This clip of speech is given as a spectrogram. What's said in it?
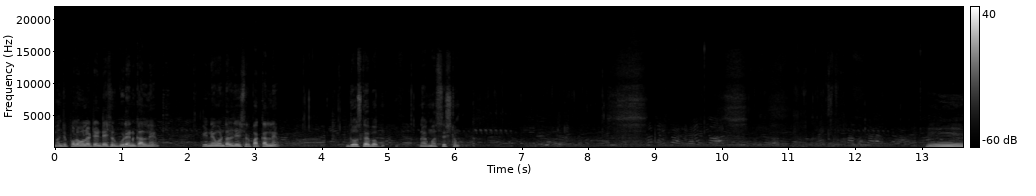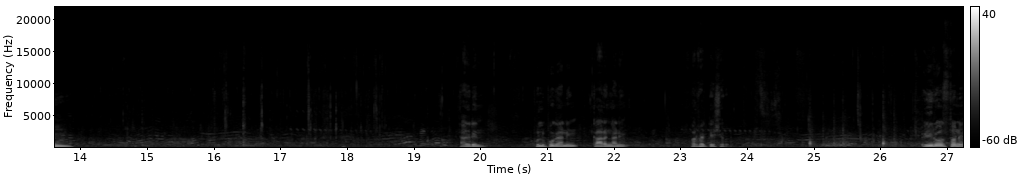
మంచి పొలంలో టెంట్ వేసారు గుడి వెనకాలనే ఇన్నే వంటలు చేసారు పక్కలనే. దోసకాయ పప్పు నాకు మస్తు ఇష్టం. అదిరింది. పులుపు కానీ కారం కానీ పర్ఫెక్ట్ వేసారు ఈ రోజుతోనే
